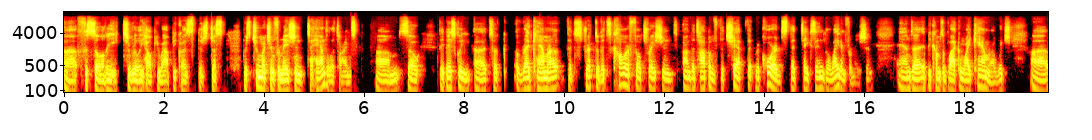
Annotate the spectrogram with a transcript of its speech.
uh, facility to really help you out because there's just there's too much information to handle at times. Um, so they basically uh, took a red camera that's stripped of its color filtration on the top of the chip that records that takes in the light information and uh, it becomes a black and white camera which uh,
